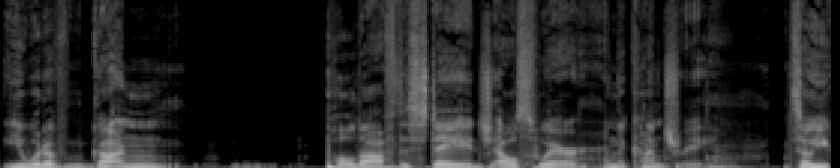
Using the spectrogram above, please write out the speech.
you would have gotten pulled off the stage elsewhere in the country. So you,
